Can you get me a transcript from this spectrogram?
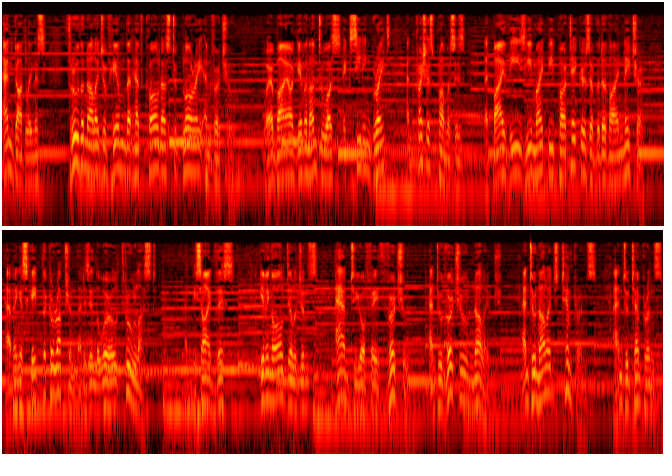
and godliness, through the knowledge of him that hath called us to glory and virtue, whereby are given unto us exceeding great and precious promises, that by these ye might be partakers of the divine nature, having escaped the corruption that is in the world through lust. And beside this, giving all diligence, add to your faith virtue, and to virtue knowledge, and to knowledge temperance, and to temperance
